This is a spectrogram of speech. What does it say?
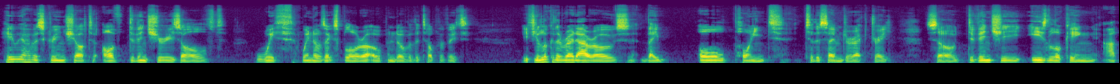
Here we have a screenshot of DaVinci Resolve with Windows Explorer opened over the top of it. If you look at the red arrows, they all point to the same directory. So DaVinci is looking at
